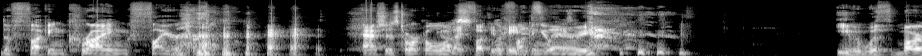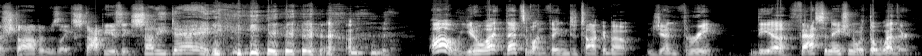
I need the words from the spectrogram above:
the fucking crying fire turtle. Ash's Torkoal God, I fucking hated fucking Flannery. Even with Marshtomp, it was like, stop using Sunny Day. oh, you know what? That's one thing to talk about. Gen three, the uh, fascination with the weather.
